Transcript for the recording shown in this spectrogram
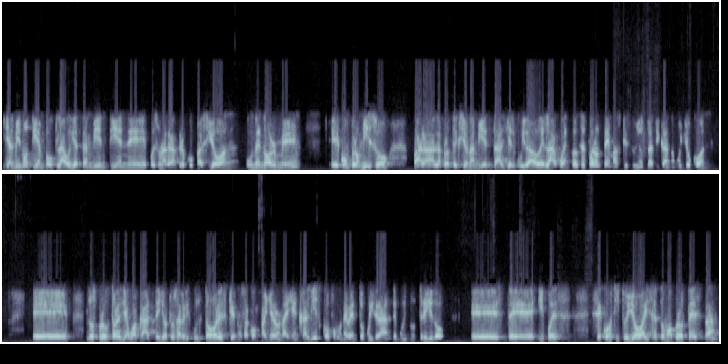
Y al mismo tiempo Claudia también tiene pues una gran preocupación, un enorme eh, compromiso para la protección ambiental y el cuidado del agua. Entonces fueron temas que estuvimos platicando mucho con eh, los productores de aguacate y otros agricultores que nos acompañaron ahí en Jalisco. Fue un evento muy grande, muy nutrido, este y pues se constituyó ahí se tomó protesta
